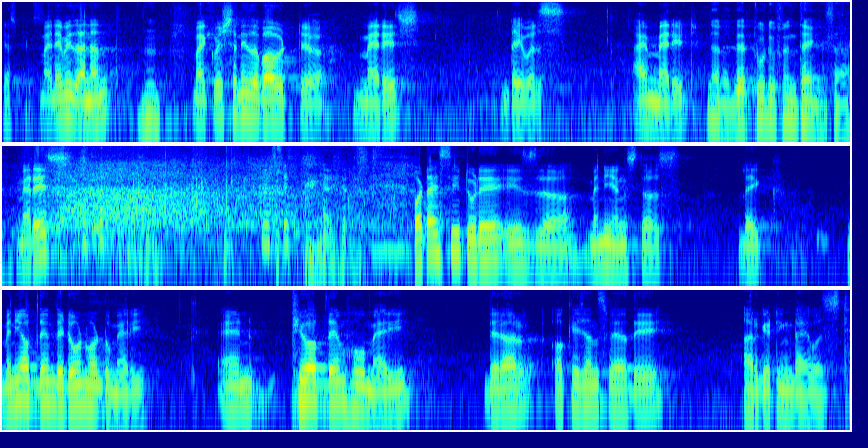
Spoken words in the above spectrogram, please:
Yes, please. My name is Anant. My question is about uh, marriage, divorce. I am married. No, no, they're two different things, huh? Marriage. what I see today is uh, many youngsters, like many of them, they don't want to marry. And few of them who marry, there are occasions where they are getting divorced.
